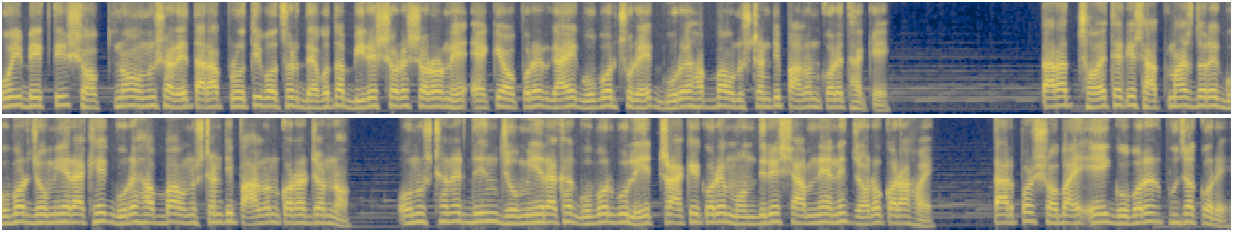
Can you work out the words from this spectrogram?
ওই ব্যক্তির স্বপ্ন অনুসারে তারা প্রতি বছর দেবতা বীরেশ্বরের স্মরণে একে অপরের গায়ে গোবর ছুঁড়ে গুড়ে হাব্বা অনুষ্ঠানটি পালন করে থাকে। তারা ছয় থেকে সাত মাস ধরে গোবর জমিয়ে রাখে, গুড়ে হাব্বা অনুষ্ঠানটি পালন করার জন্য। অনুষ্ঠানের দিন জমিয়ে রাখা গোবরগুলি ট্রাকে করে মন্দিরের সামনে এনে জড়ো করা হয়। তারপর সবাই এই গোবরের পূজা করে।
